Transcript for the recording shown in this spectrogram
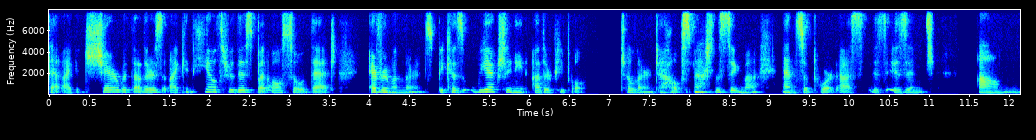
that I can share with others, that I can heal through this, but also that everyone learns because we actually need other people to learn to help smash the stigma and support us. This isn't, um,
